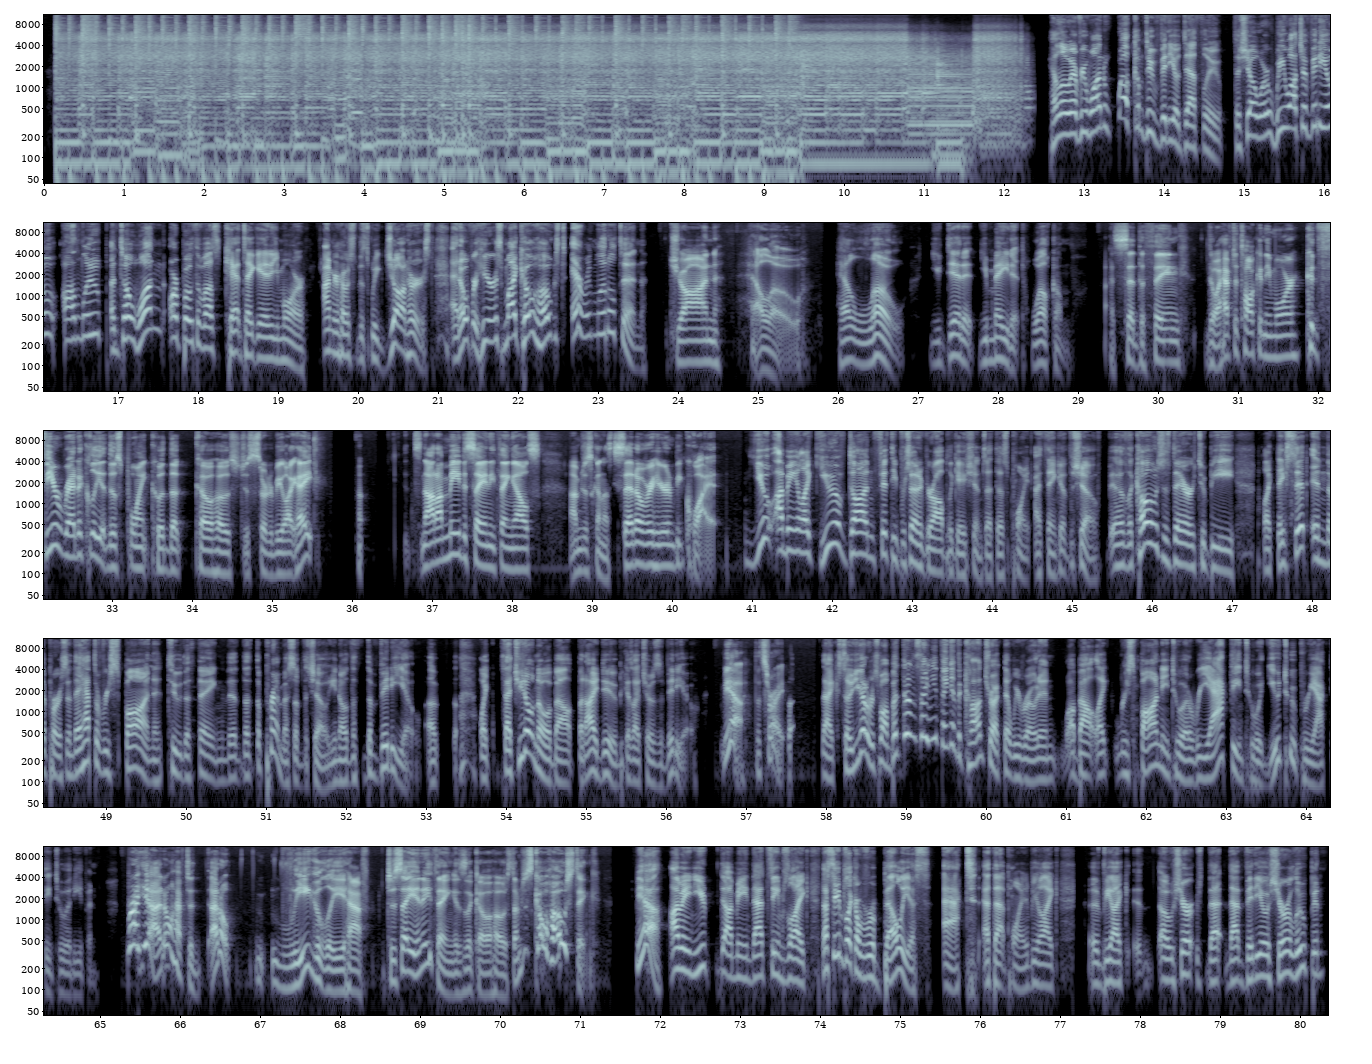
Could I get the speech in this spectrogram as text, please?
Hello, everyone. Welcome to Video Death Loop, the show where we watch a video on loop until one or both of us can't take it anymore. I'm your host this week, John Hurst, and over here is my co host, Aaron Littleton. John, hello. Hello. You did it. You made it. Welcome. I said the thing. Do I have to talk anymore? Could theoretically at this point, could the co-host just sort of be like, "Hey, it's not on me to say anything else. I'm just gonna sit over here and be quiet." You, I mean, like you have done 50% of your obligations at this point, I think, of the show. Uh, the co host is there to be like they sit in the person, they have to respond to the thing, the, the, the premise of the show, you know, the, the video of like that you don't know about, but I do because I chose the video. Yeah, that's right. Like, so you got to respond, but doesn't say anything in the contract that we wrote in about like responding to it, reacting to it, YouTube reacting to it, even. Right? Yeah, I don't have to. I don't legally have to say anything as the co-host. I'm just co-hosting. Yeah, I mean, you. I mean, that seems like that seems like a rebellious act at that point. It'd be like, it'd be like, uh, oh, sure, that that video is sure looping.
